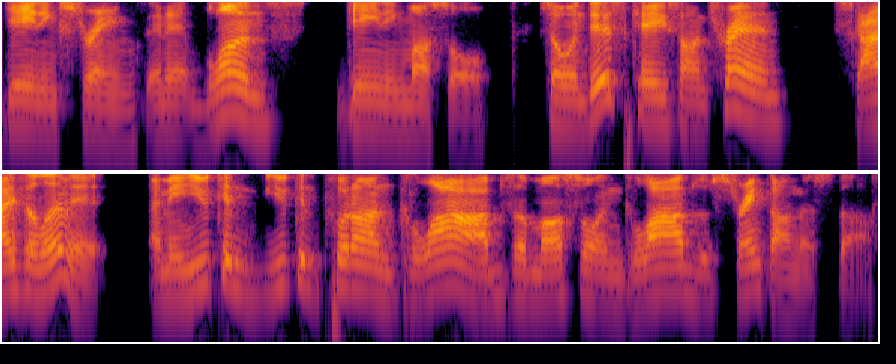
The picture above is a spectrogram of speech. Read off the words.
gaining strength and it blunts gaining muscle. So in this case on Tren, sky's the limit. I mean, you can you can put on globs of muscle and globs of strength on this stuff.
